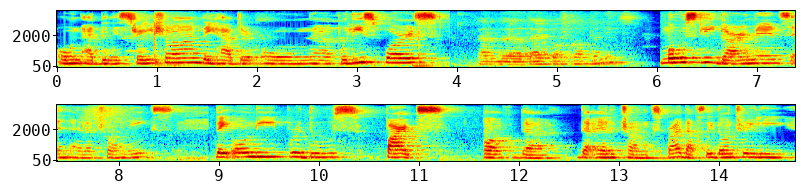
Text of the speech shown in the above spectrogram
own administration, they have their own uh, police force, And the type of companies? mostly garments and electronics. They only produce parts of the the electronics products. They don't really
